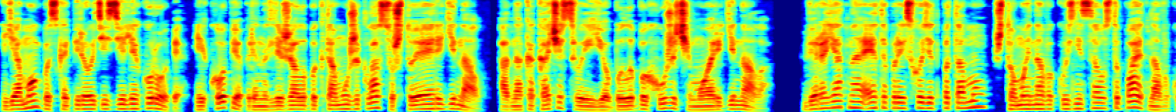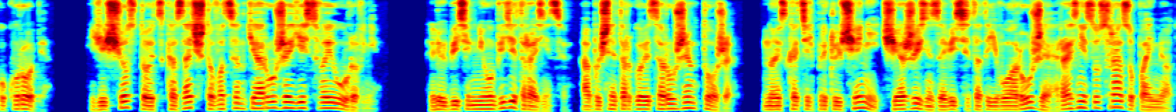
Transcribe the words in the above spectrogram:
Я мог бы скопировать изделие Куроби, и копия принадлежала бы к тому же классу, что и оригинал, однако качество ее было бы хуже, чем у оригинала. Вероятно, это происходит потому, что мой навык кузнеца уступает навыку Куроби. Еще стоит сказать, что в оценке оружия есть свои уровни. Любитель не увидит разницы, обычный торговец оружием тоже. Но искатель приключений, чья жизнь зависит от его оружия, разницу сразу поймет.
